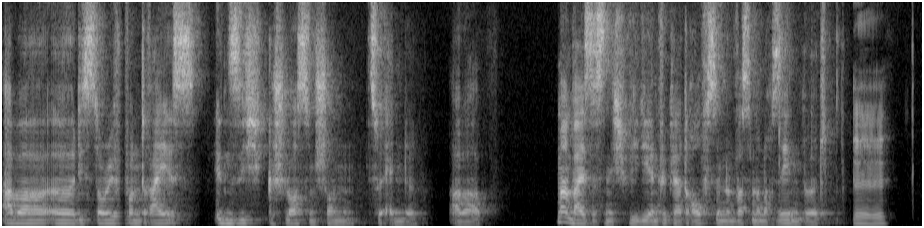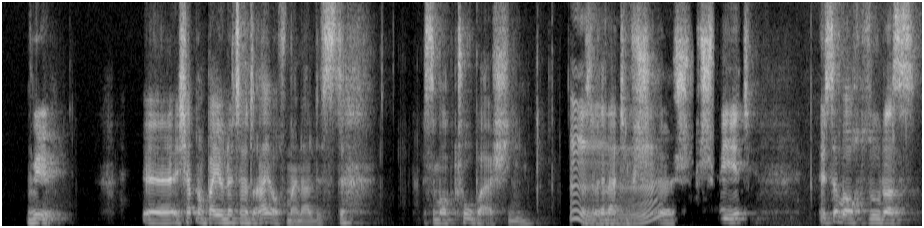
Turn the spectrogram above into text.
Aber äh, die Story von 3 ist in sich geschlossen schon zu Ende. Aber man weiß es nicht, wie die Entwickler drauf sind und was man noch sehen wird. Mhm. Nee. Äh, ich habe noch Bayonetta 3 auf meiner Liste. Ist im Oktober erschienen. Also mhm. relativ äh, spät. Ist aber auch so das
